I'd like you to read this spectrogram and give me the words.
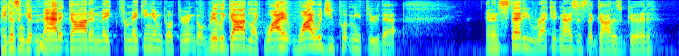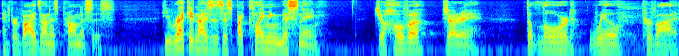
He doesn't get mad at God and make, for making him go through it and go, Really, God? Like, why, why would you put me through that? And instead, he recognizes that God is good and provides on his promises. He recognizes this by claiming this name Jehovah Jireh. The Lord will provide.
